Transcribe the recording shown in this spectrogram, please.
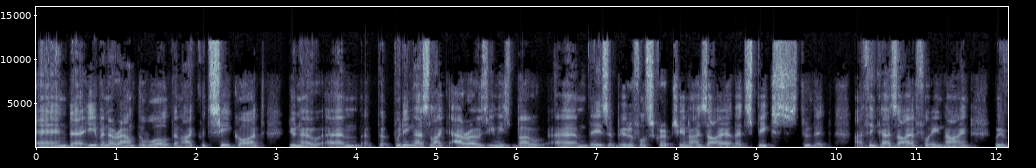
and uh, even around the world. And I could see God, you know, um, p- putting us like arrows in his bow. Um, there's a beautiful scripture in Isaiah that speaks to that. I think Isaiah 49. We've,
